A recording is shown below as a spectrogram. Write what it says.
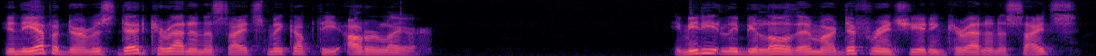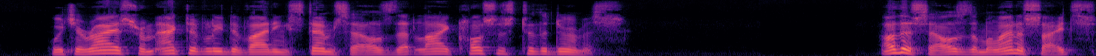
In the epidermis, dead keratinocytes make up the outer layer. Immediately below them are differentiating keratinocytes which arise from actively dividing stem cells that lie closest to the dermis. Other cells, the melanocytes,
